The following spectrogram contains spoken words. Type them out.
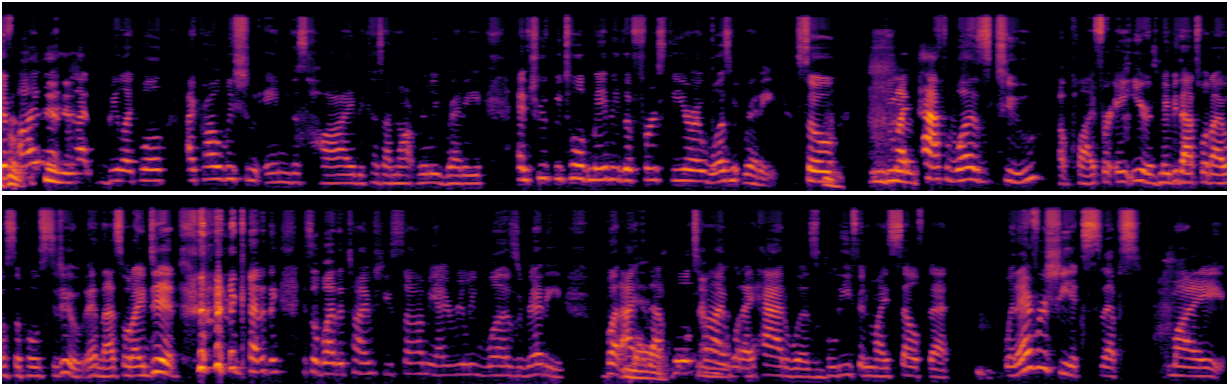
if I let that be like, well, I probably shouldn't aim this high because I'm not really ready. And truth be told, maybe the first year I wasn't ready. So my Mhm. path was to apply for eight years. Maybe that's what I was supposed to do. And that's what I did, kind of thing. So by the time she saw me, I really was ready. But I, Wow. that whole Yeah. time, what I had was belief in myself that whenever she accepts my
